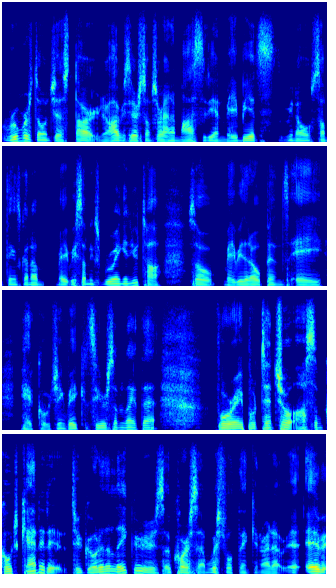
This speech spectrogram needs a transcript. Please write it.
rumors don't just start. You know, obviously there's some sort of animosity, and maybe it's you know something's gonna maybe something's brewing in Utah. So maybe that opens a head coaching vacancy or something like that for a potential awesome coach candidate to go to the Lakers. Of course, I'm wishful thinking, right? Uh, eh,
